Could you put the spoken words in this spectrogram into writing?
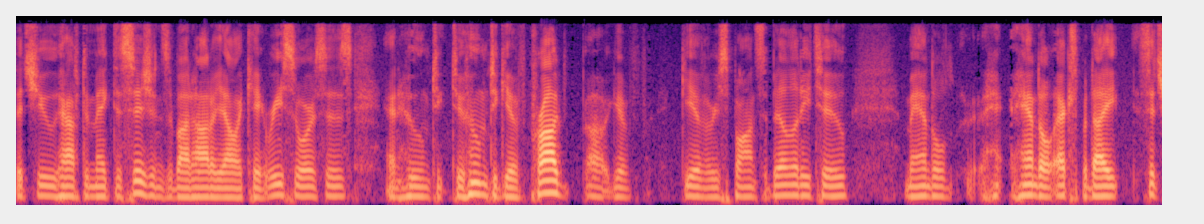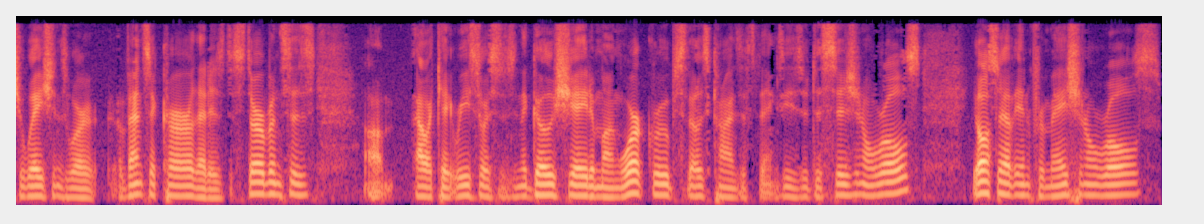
that you have to make decisions about how to allocate resources and whom to, to whom to give prod, uh, give give responsibility to, handle, handle expedite situations where events occur, that is disturbances, um, allocate resources, negotiate among work groups, those kinds of things. These are decisional roles. You also have informational roles,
